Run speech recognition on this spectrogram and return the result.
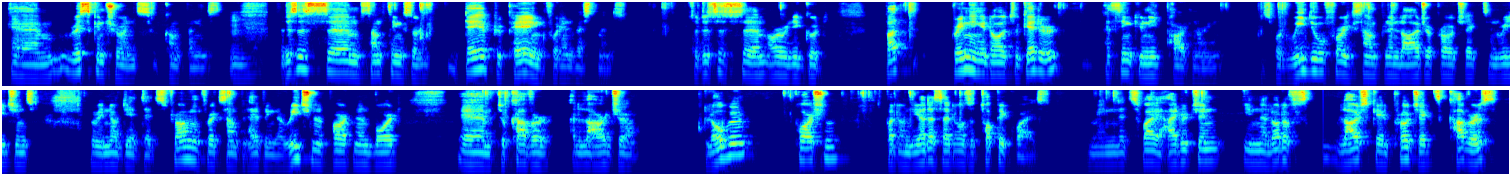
um, risk insurance companies. Mm. So this is um, something, so they are preparing for the investments. So this is um, already good. But bringing it all together, I think you need partnering. It's what we do, for example, in larger projects in regions where we're not yet that strong. For example, having a regional partner on board um, to cover a larger global portion, but on the other side, also topic wise. I mean, that's why hydrogen in a lot of large scale projects covers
